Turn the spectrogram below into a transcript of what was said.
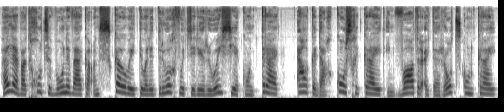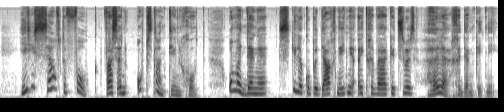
Hulle wat God se wonderwerke aanskou het toe hulle droogvoets deur die Rooi See kon trek, elke dag kos gekry het en water uit 'n rots kon kry, hierdie selfde volk was in opstand teen God omdat dinge skielik op 'n dag net nie uitgewerk het soos hulle gedink het nie.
